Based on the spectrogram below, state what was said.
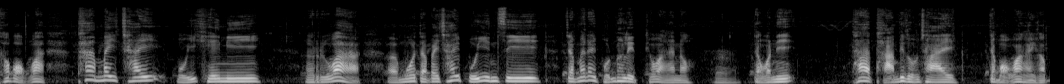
เขาบอกว่าถ้าไม่ใช้ปุ๋ยเคมี หรือว่าเอ่อมัวแต่ไปใช้ปุ๋ยอินทรีย์จะไม่ได้ผลผลิตเขาว่างั้นเนาะอ่าแต่วันนี้ถ้าถามพี่สมชายจะบอกว่าไงครับ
